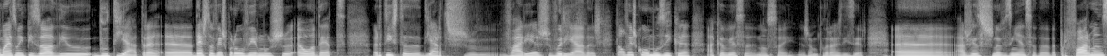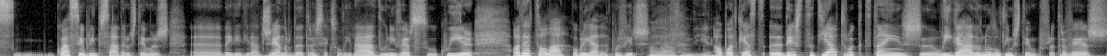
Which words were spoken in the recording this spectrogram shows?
mais um episódio do Teatro, uh, desta vez para ouvirmos a Odete, artista de artes várias, variadas, talvez com a música à cabeça, não sei, já me poderás dizer. Uh, às vezes na vizinhança da, da, performance, quase sempre interessada nos temas uh, da identidade de género, da transexualidade, do universo queer. Odete, olá, obrigada por vires. Olá, bom dia. Ao podcast deste teatro a que te tens ligado nos últimos tempos, através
